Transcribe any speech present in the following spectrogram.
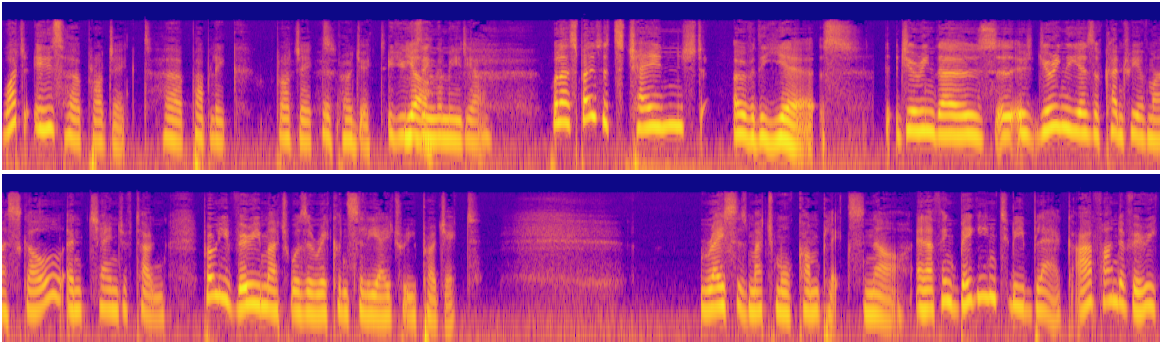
what is her project her public project her project using yeah. the media well i suppose it's changed over the years during those uh, uh, during the years of Country of My Skull and Change of Tongue probably very much was a reconciliatory project. Race is much more complex now, and I think begging to be black I find a very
